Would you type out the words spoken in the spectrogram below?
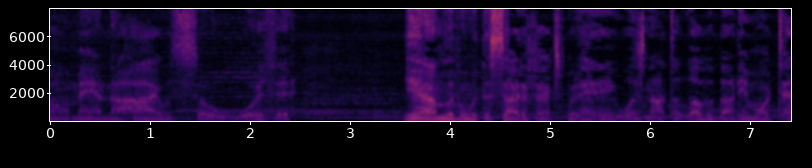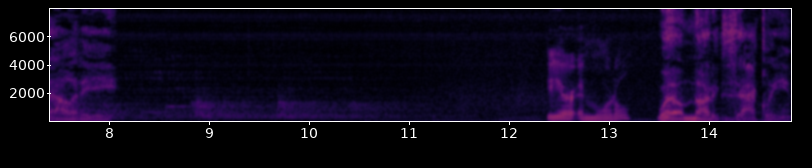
Oh man, the high was so worth it. Yeah, I'm living with the side effects, but hey, what's not to love about immortality? You're immortal? Well, not exactly.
